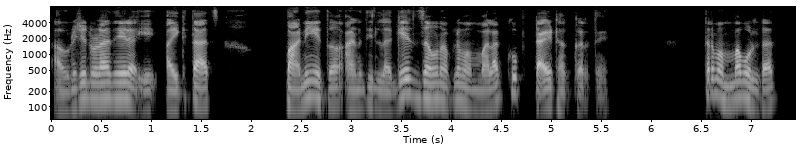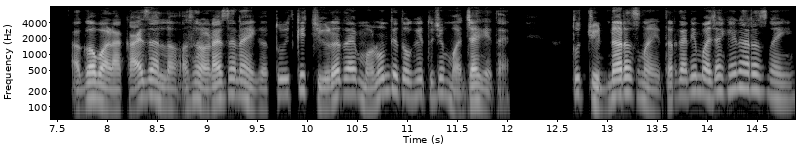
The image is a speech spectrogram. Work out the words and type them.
अवनीच्या डोळ्यात हे ऐकताच पाणी येतं आणि ती लगेच जाऊन आपल्या मम्माला खूप टाईट हक करते. तर मम्मा बोलतात, "अगं बाळा, काय झालं? असं रडायचं नाही ग तू इतकी चिडत आहे म्हणून ते दोघे तुझी मजा घेत आहे. तू चिडणारच नाही तर त्यांनी मजा घेणारच नाही."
